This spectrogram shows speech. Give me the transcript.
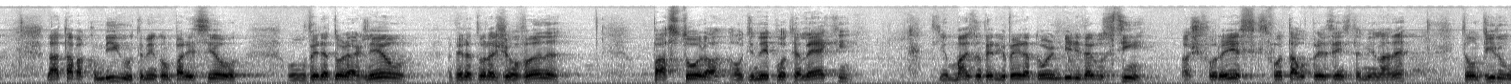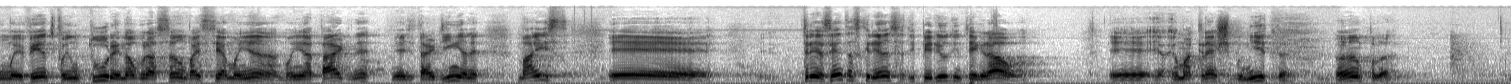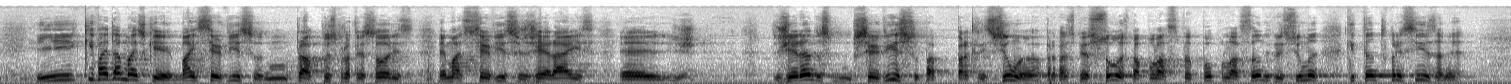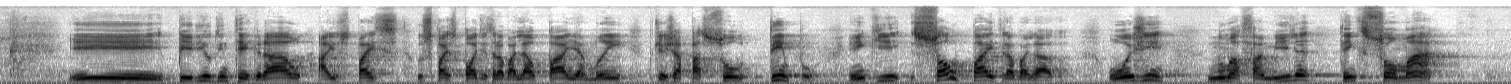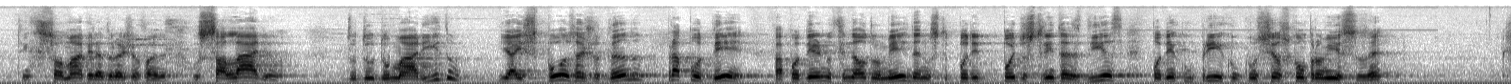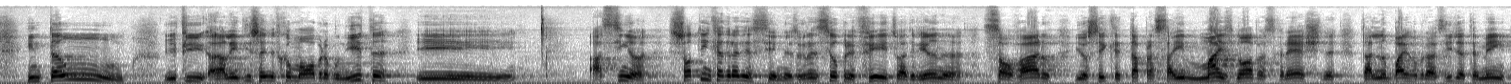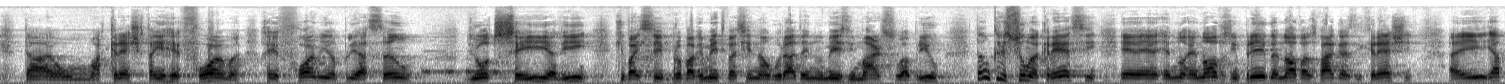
Lá estava comigo, também compareceu o vereador Arleu, a vereadora Giovana, pastor Aldinei Potelec, tinha mais um vereador Miri D'Agostin, acho que foram esses que estavam presentes também lá, né? Então viram um evento, foi um tour, a inauguração vai ser amanhã, amanhã à tarde, né? Amanhã de tardinha, né? Mas é, 300 crianças de período integral, é, é uma creche bonita, ampla, e que vai dar mais o quê? Mais serviço para os professores, é mais serviços gerais, é, gerando serviço para Criciúma, para as pessoas, para a população de Criciúma que tanto precisa, né? E período integral, aí os pais, os pais podem trabalhar, o pai e a mãe, porque já passou o tempo em que só o pai trabalhava. Hoje, numa família, tem que somar tem que somar, vereadora Giovana, o salário do, do, do marido e a esposa ajudando para poder, para poder no final do mês, né, poder, depois dos 30 dias, poder cumprir com, com seus compromissos, né? Então, e, além disso, ainda ficou uma obra bonita e Assim, ó, só tem que agradecer mesmo. Agradecer ao prefeito, a Adriana Salvaro, e eu sei que está para sair mais novas creches, né? Está ali no bairro Brasília também, está uma creche que está em reforma, reforma e ampliação de outro CI ali, que vai ser, provavelmente vai ser inaugurado aí no mês de março abril. Então, Criciúma cresce, é, é, é novos empregos, é novas vagas de creche, aí a,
